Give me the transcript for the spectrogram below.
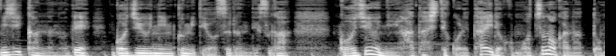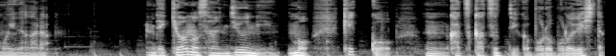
2時間なので50人組手をするんですが、50人果たしてこれ体力持つのかなと思いながら、で、今日の30人も結構、うん、カツカツっていうかボロボロでした。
